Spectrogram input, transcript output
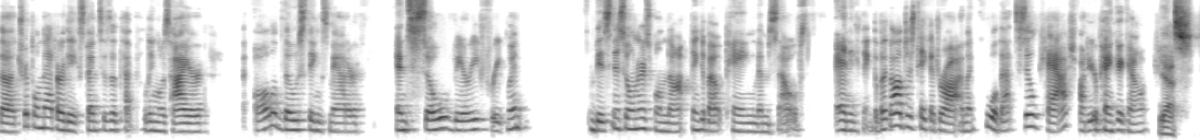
the triple net or the expenses of that building was higher all of those things matter and so very frequent business owners will not think about paying themselves anything they'll be like oh, i'll just take a draw i'm like cool that's still cash out of your bank account yes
